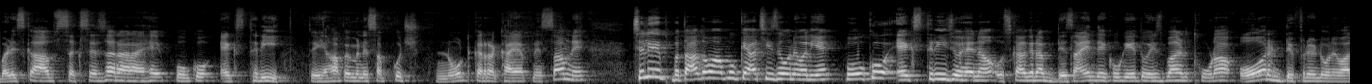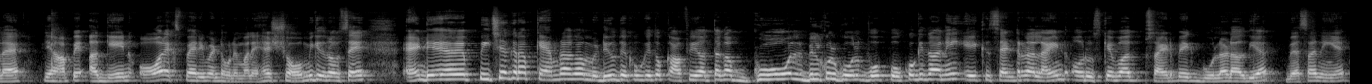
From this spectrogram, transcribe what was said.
बट इसका अब सक्सेसर आ रहा है पोको X3 तो यहाँ पे मैंने सब कुछ नोट कर रखा है अपने सामने। चलिए, बता दो आपको क्या चीज़ें होने वाली है। पोको X3 जो है ना, उसका अगर आप डिज़ाइन देखोगे तो इस बार थोड़ा और डिफरेंट होने वाला है। यहाँ पे अगेन और एक्सपेरिमेंट होने वाले हैं शॉमी की तरफ़ से। एंड पीछे अगर आप कैमरा का मीडियो देखोगे तो काफ़ी हद तक आप गोल, बिल्कुल गोल, वो पोको की तरह नहीं, एक सेंटर अलाइंड और उसके बाद साइड पे एक गोला डाल दिया, वैसा नहीं है।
